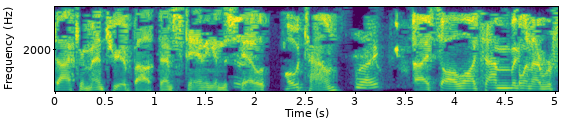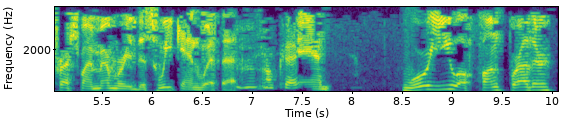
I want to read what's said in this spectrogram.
documentary about them standing in the shadows of Motown. Right. I saw a long time ago when I refreshed my memory this weekend with it. Mm-hmm. Okay. And were you a Funk brother?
